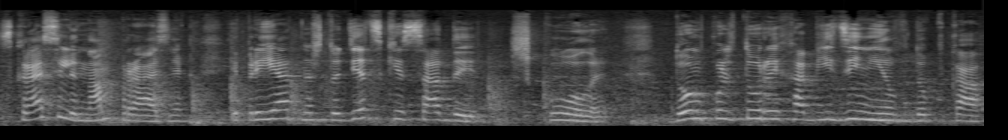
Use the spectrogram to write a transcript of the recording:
скрасили нам праздник. И приятно, что детские сады, школы, Дом культуры их объединил в Дубках.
